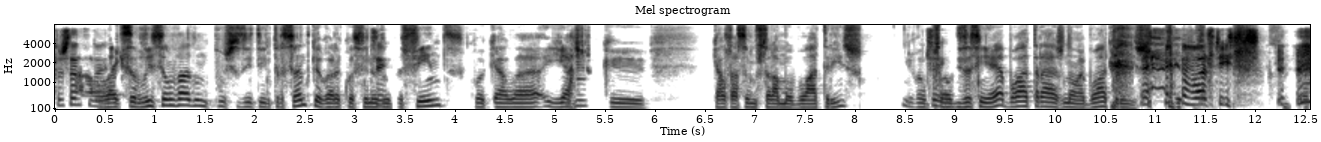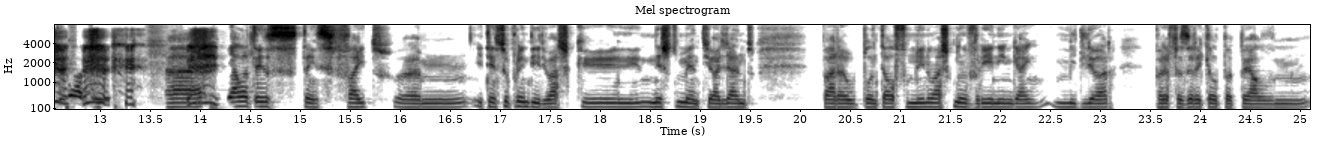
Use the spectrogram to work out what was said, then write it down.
bastante. A é? Alexa Bliss tem levado um pushzito interessante, que agora com a cena Sim. do The Fiend, com aquela, e acho uhum. que, que ela está-se a mostrar uma boa atriz. E o pessoal Sim. diz assim: é boa atrás, não, é boa atriz. boa atriz. uh, ela tem-se tem -se feito um, e tem surpreendido. Eu acho que neste momento, e olhando para o plantel feminino, acho que não haveria ninguém melhor para fazer aquele papel hum,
